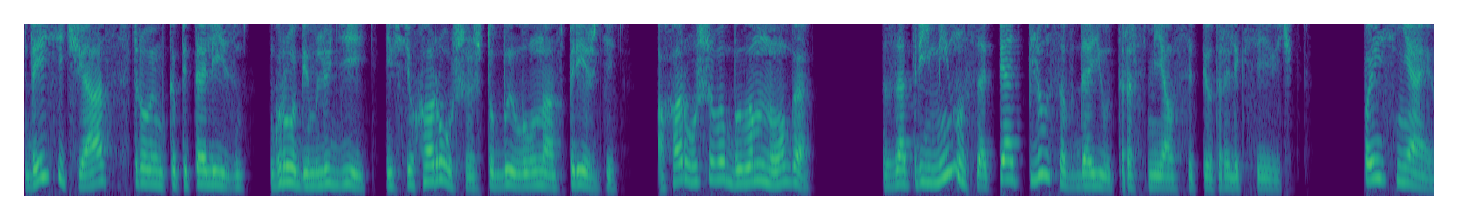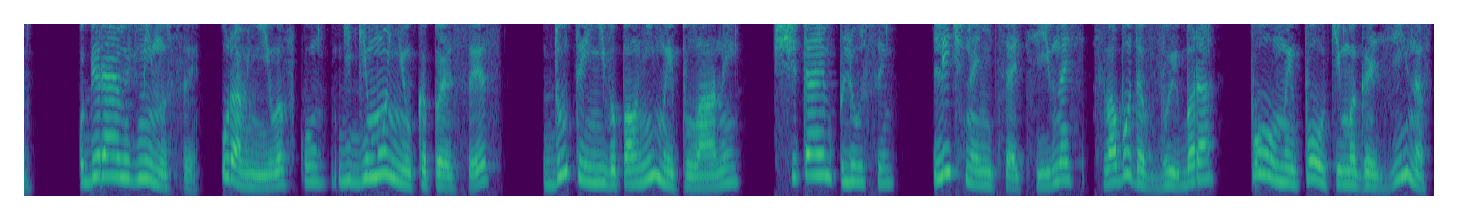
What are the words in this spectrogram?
Да и сейчас строим капитализм, гробим людей и все хорошее, что было у нас прежде. А хорошего было много. За три минуса пять плюсов дают, рассмеялся Петр Алексеевич. Поясняю. Убираем в минусы уравниловку, гегемонию КПСС, дутые невыполнимые планы, считаем плюсы, личная инициативность, свобода выбора, полные полки магазинов,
